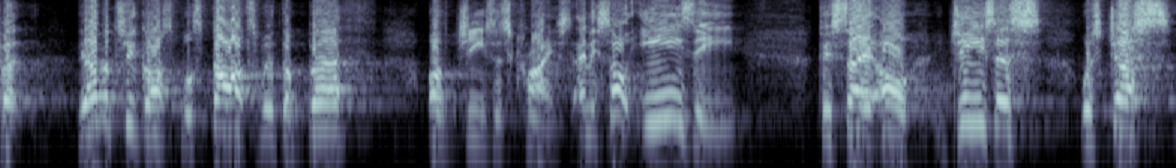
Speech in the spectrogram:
but the other two gospels starts with the birth of Jesus Christ. And it's so easy to say, oh, Jesus was just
